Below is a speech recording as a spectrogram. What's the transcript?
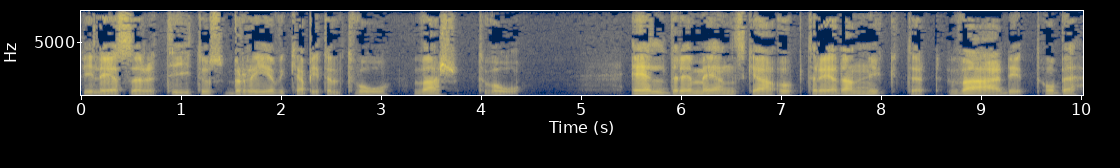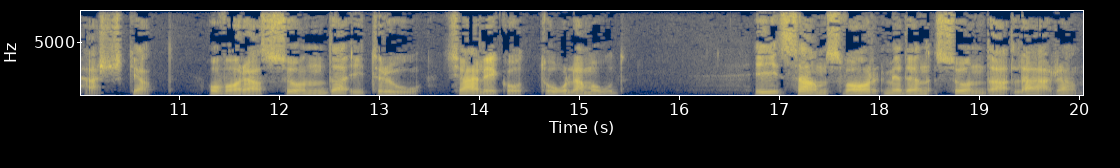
Vi läser Titus brev kapitel 2, vers 2. Äldre män ska uppträda nyktert, värdigt och behärskat och vara sunda i tro, kärlek och tålamod. I samsvar med den sunda läran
